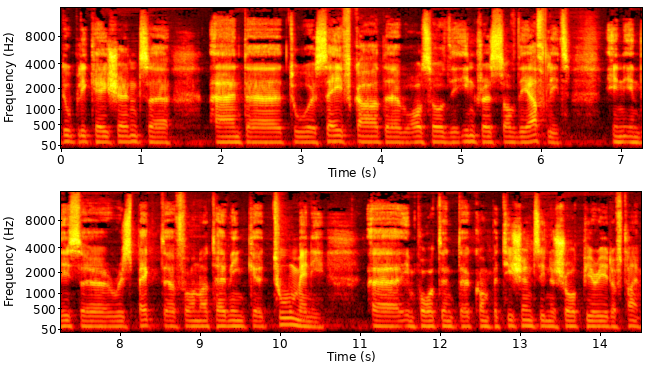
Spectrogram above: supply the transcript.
duplications and uh, to safeguard uh, also the interests of the athletes in, in this uh, respect uh, for not having uh, too many important competitions in a short period of time.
